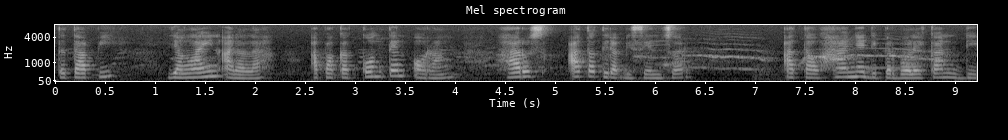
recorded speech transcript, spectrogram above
Tetapi yang lain adalah apakah konten orang harus atau tidak disensor atau hanya diperbolehkan di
